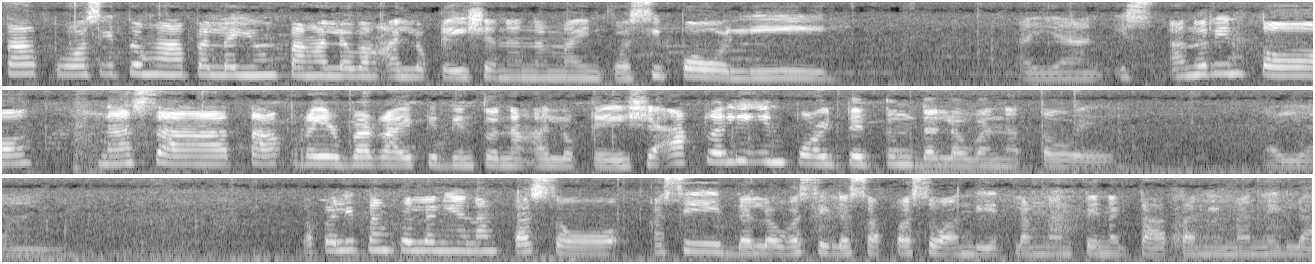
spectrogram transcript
Tapos, ito nga pala yung pangalawang allocation na na-mine ko, si Polly. Ayan. Is, ano rin to, nasa top rare variety din to ng alocasia. Actually, imported tong dalawa na to eh. Ayan. Papalitan ko lang yan ng paso kasi dalawa sila sa paso. Ang liit lang ng pinagtataniman nila.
